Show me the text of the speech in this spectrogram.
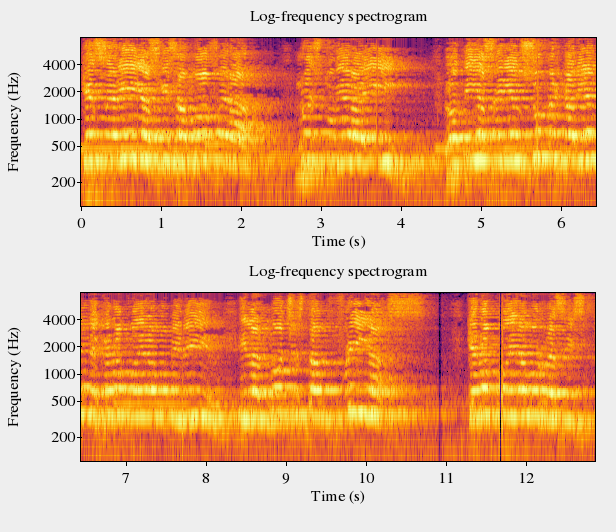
¿Qué sería si esa atmósfera no estuviera ahí? Los días serían súper calientes que no pudiéramos vivir y las noches tan frías que no pudiéramos resistir.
